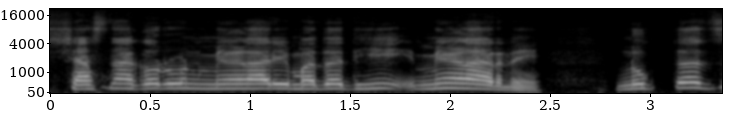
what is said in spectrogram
शासनाकडून मिळणारी मदत ही मिळणार नाही. नुकतंच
